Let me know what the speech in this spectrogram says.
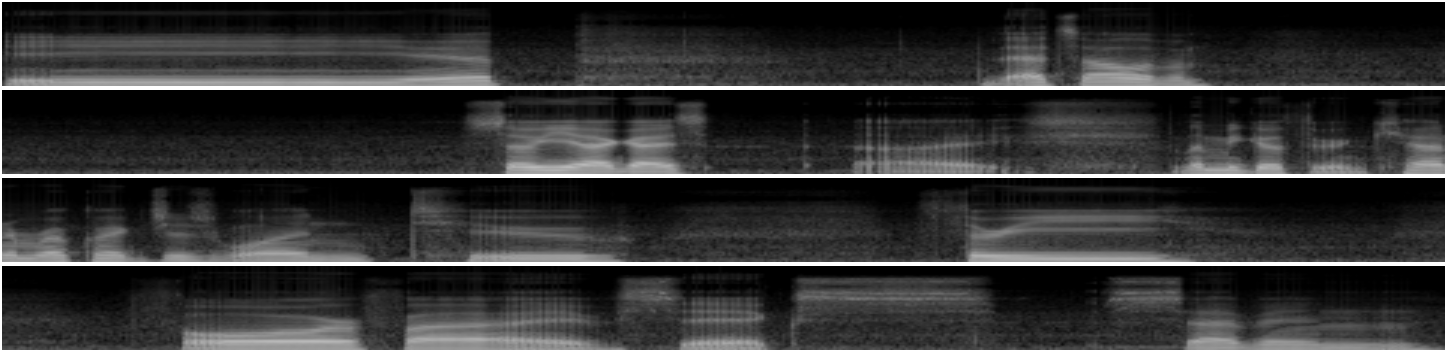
Yep. That's all of them. So yeah, guys. Uh, let me go through and count them real quick. Just one, two, three, five, six, seven,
